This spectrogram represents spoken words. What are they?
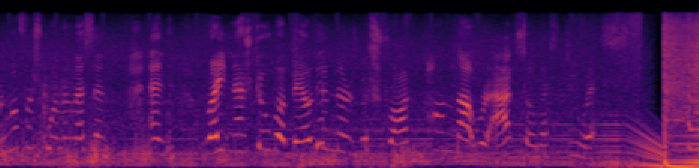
son went for swimming lesson, and right next to the building, there's this frog pond that we're at, so let's do it.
